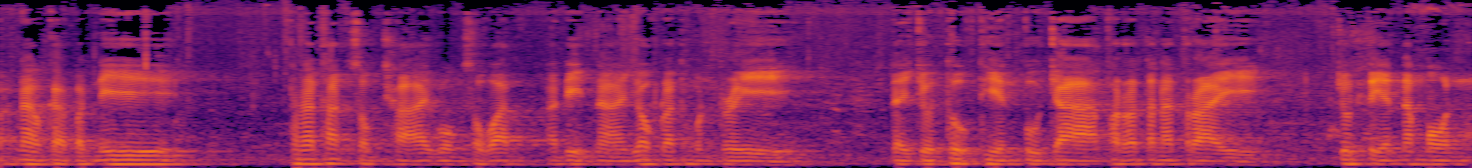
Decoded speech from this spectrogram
ครับในโอกาสวันนี้พระท่านสมชายวงสวัสดิ์อดีตนายกรัฐมนตรี ได้จุดธูปเทียนปูจาพระรัตนตรัย จุดเตียนน้ำมนต์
